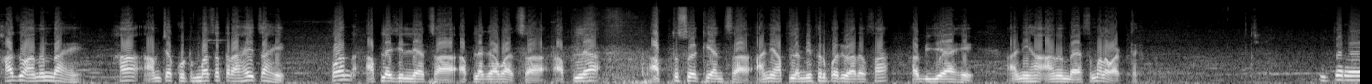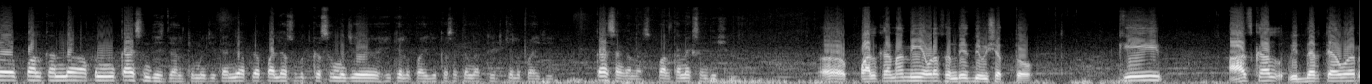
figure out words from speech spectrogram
हा जो आनंद आहे हा आमच्या कुटुंबाचा तर आहेच आहे पण आपल्या जिल्ह्याचा आपल्या गावाचा आपल्या आप्तस्वकीयांचा आणि आपल्या मित्रपरिवाराचा हा विजय आहे आणि हा आनंद आहे असं मला वाटतं इतर पालकांना आपण काय संदेश द्याल की म्हणजे त्यांनी आपल्या पाल्यासोबत कसं म्हणजे हे केलं पाहिजे कसं त्यांना ट्रीट केलं पाहिजे? काय सांगाल पालकांना एक संदेश. पालकांना मी एवढा संदेश देऊ शकतो की आजकाल विद्यार्थ्यावर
